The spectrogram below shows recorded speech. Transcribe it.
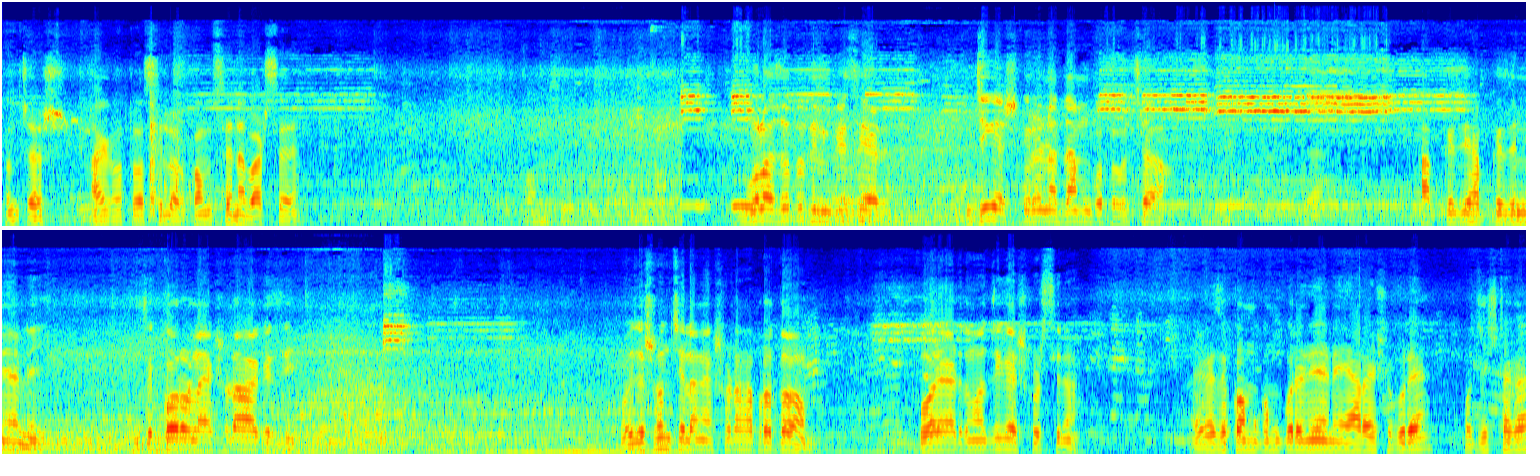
পঞ্চাশ। আগে কত ছিল? কমছে না বাড়ছে? মূলা যতদিন গেছে আর জিজ্ঞেস করে না দাম কত, বুঝছ? হাফ কেজি হাফ কেজি নিয়ে নেই। যে করলা একশো টাকা কেজি। ওই যে শুনছিলাম একশো টাকা প্রথম। পরে আর তোমার জিজ্ঞেস করছি না। এর কাছে কম কম করে নিয়ে নেই আড়াইশো করে, পঁচিশ টাকা।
